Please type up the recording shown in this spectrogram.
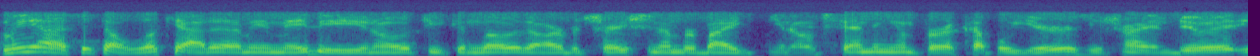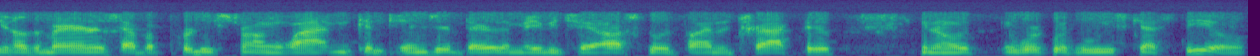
I mean, yeah, I think I'll look at it. I mean, maybe you know if you can lower the arbitration number by you know extending him for a couple years, you try and do it. You know, the Mariners have a pretty strong Latin contingent there that maybe Teoscar would find attractive. You know, it work with Luis Castillo.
